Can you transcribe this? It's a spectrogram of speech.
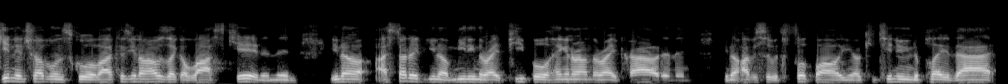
getting in trouble in school a lot because, you know, I was like a lost kid. And then, you know, I started, you know, meeting the right people, hanging around the right crowd. And then, you know, obviously with football, you know, continuing to play that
